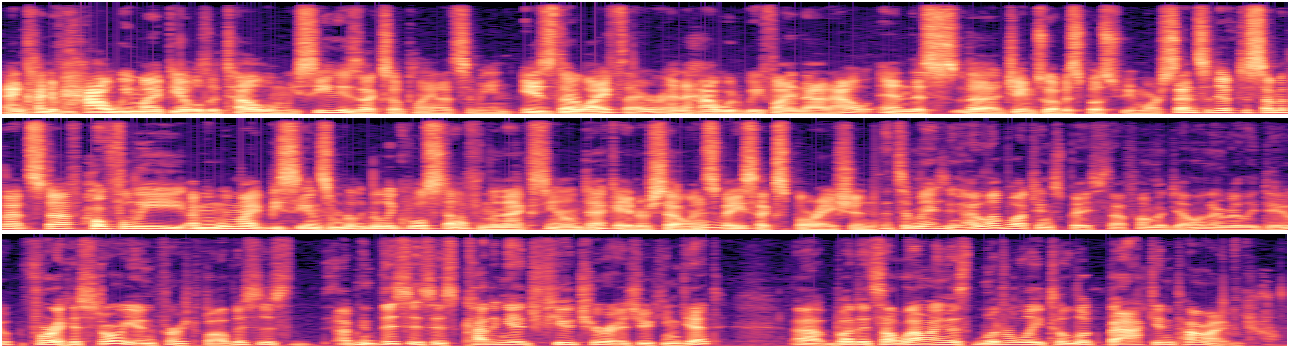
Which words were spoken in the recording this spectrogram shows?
and kind of mm-hmm. how we might be able to tell when we see these exoplanets. I mean is there life there and how would we find that out? And this the james webb is supposed to be more sensitive to some of that stuff. Hopefully i mean we might be seeing some really really cool stuff in the next you know decade or so in yeah. space exploration. That's amazing. I love watching space stuff on magellan i really do. For a historian first of all this is i mean this is as cutting edge future as you can get uh, but it's allowing us literally to look back in time. Yeah.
